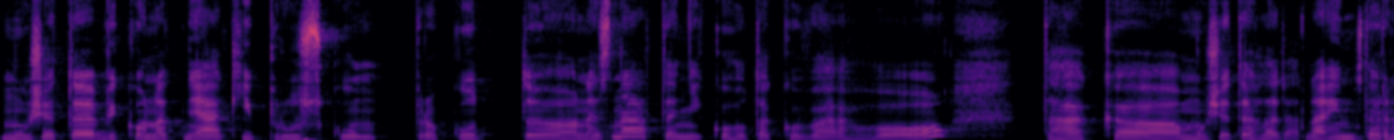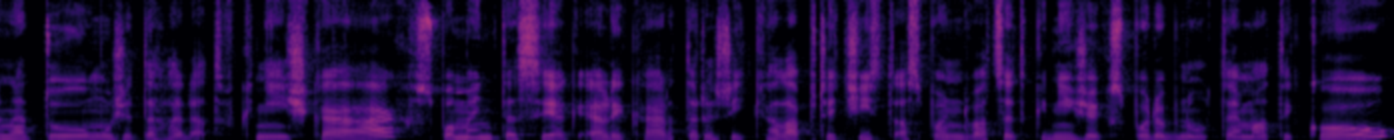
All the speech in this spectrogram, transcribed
můžete vykonat nějaký průzkum. Pokud eh, neznáte nikoho takového, tak eh, můžete hledat na internetu, můžete hledat v knížkách. Vzpomeňte si, jak Ellie Carter říkala, přečíst aspoň 20 knížek s podobnou tematikou.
